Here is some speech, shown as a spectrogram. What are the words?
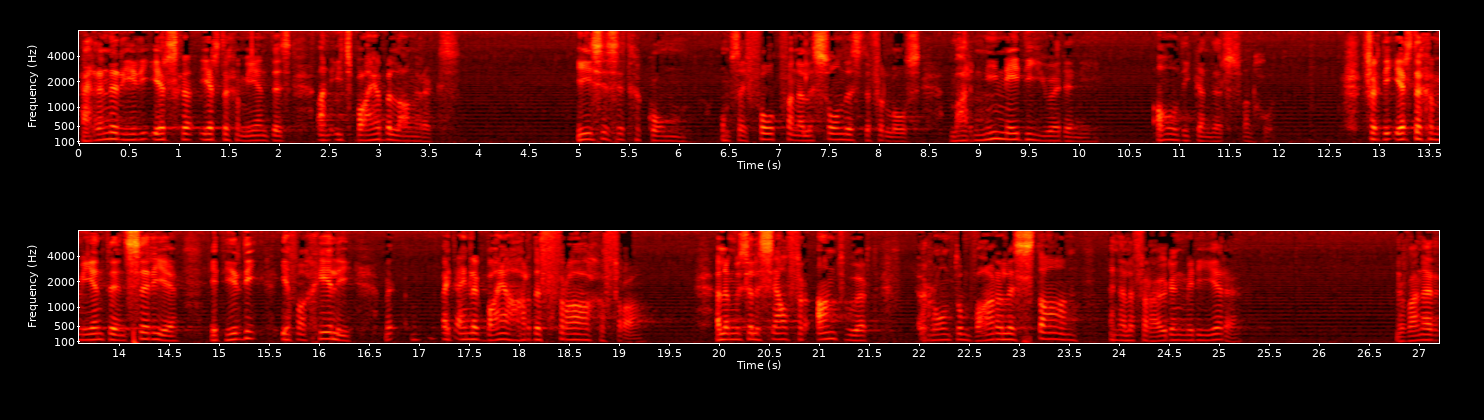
herinner hierdie eerste eerste gemeentes aan iets baie belangriks. Jesus het gekom om sy volk van hulle sondes te verlos, maar nie net die Jode nie, al die kinders van God. Vir die eerste gemeente in Sirië het hierdie evangelie uiteindelik baie harde vrae gevra. Hulle moes hulle self verantwoord rondom waar hulle staan in hulle verhouding met die Here. Nou wanneer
